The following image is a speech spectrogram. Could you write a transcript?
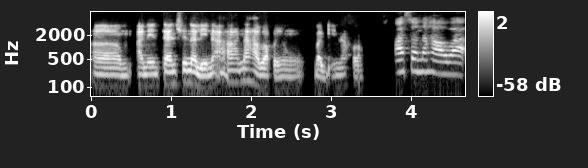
um, unintentionally na nahawa ko yung mag-ina ko. Ah, so nahawa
